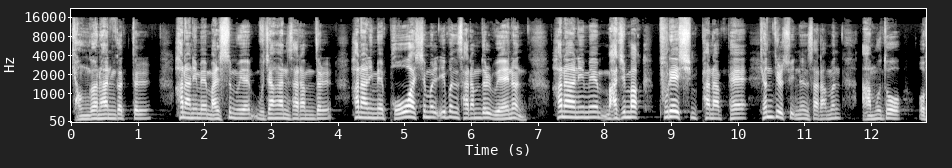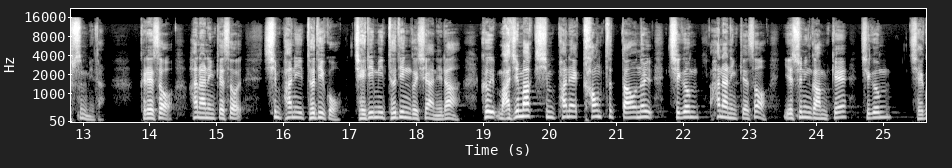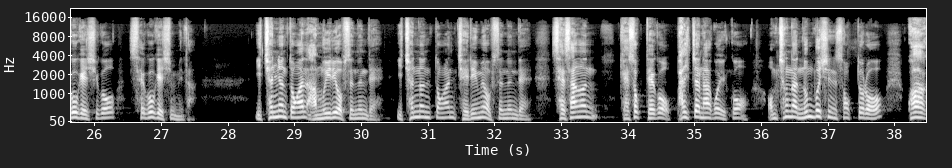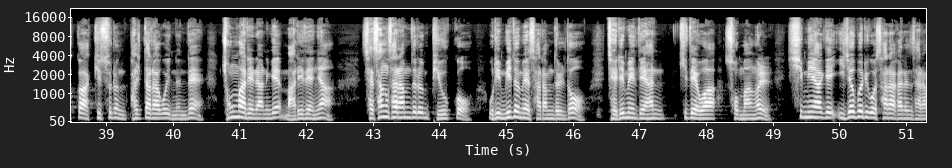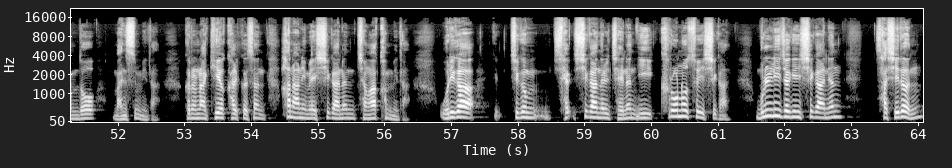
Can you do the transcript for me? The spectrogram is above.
경건한 것들, 하나님의 말씀 위에 무장한 사람들, 하나님의 보호하심을 입은 사람들 외에는 하나님의 마지막 불의 심판 앞에 견딜 수 있는 사람은 아무도 없습니다. 그래서 하나님께서 심판이 더디고 재림이 더딘 것이 아니라 그 마지막 심판의 카운트다운을 지금 하나님께서 예수님과 함께 지금 재고 계시고 세고 계십니다. 2000년 동안 아무 일이 없었는데 2000년 동안 재림이 없었는데 세상은 계속되고 발전하고 있고 엄청난 눈부신 속도로 과학과 기술은 발달하고 있는데 종말이라는 게 말이 되냐? 세상 사람들은 비웃고 우리 믿음의 사람들도 재림에 대한 기대와 소망을 희미하게 잊어버리고 살아가는 사람도 많습니다. 그러나 기억할 것은 하나님의 시간은 정확합니다. 우리가 지금 시간을 재는 이 크로노스의 시간, 물리적인 시간은 사실은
